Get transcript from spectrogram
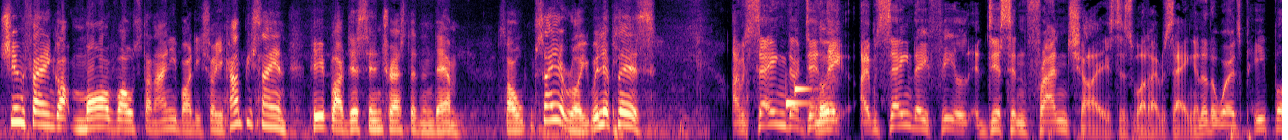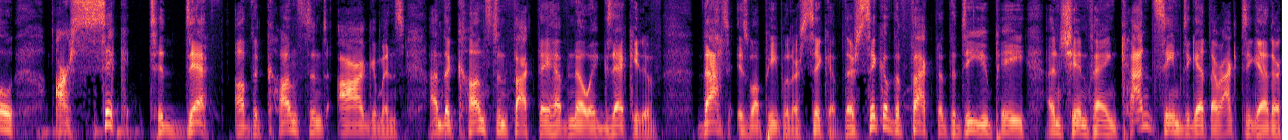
Sinn Féin got more votes than anybody, so you can't be saying people are disinterested in them. So say it right, will you, please? I'm saying they're di- No. they, I'm saying they feel disenfranchised is what I'm saying. In other words, people are sick to death of the constant arguments and the constant fact they have no executive. That is what people are sick of. They're sick of the fact that the DUP and Sinn Féin can't seem to get their act together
